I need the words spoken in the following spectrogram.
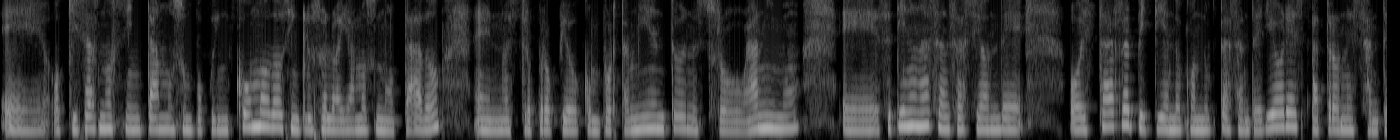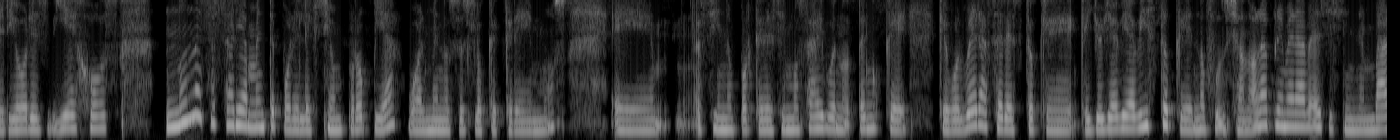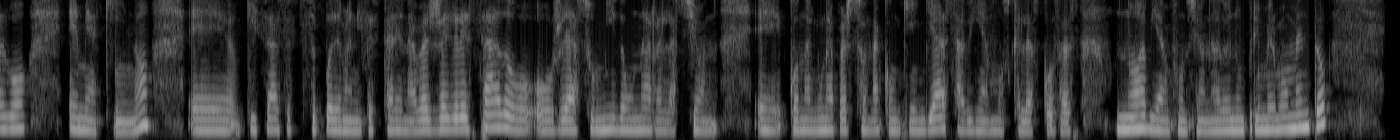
eh, o quizás nos sintamos un poco incómodos, incluso lo hayamos notado en nuestro propio comportamiento, en nuestro ánimo. Eh, se tiene una sensación de o estar repitiendo conductas anteriores, patrones anteriores viejos, no necesariamente por elección propia, o al menos es lo que creemos, eh, sino porque decimos, ay, bueno, tengo que, que volver hacer esto que, que, yo ya había visto que no funcionó la primera vez y sin embargo, heme aquí, ¿no? Eh, quizás esto se puede manifestar en haber regresado o, reasumido una relación eh, con alguna persona con quien ya sabíamos que las cosas no habían funcionado en un primer momento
